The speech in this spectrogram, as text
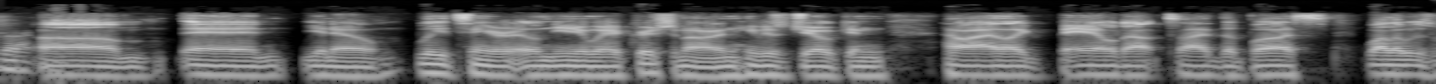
Right. Um, and you know, lead singer Ill Niño had Christian on, and he was joking how I like bailed outside the bus while it was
